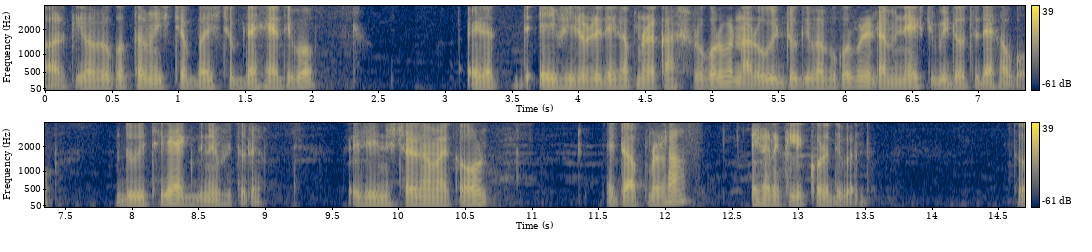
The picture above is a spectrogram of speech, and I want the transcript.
আর কীভাবে করতে আমি স্টেপ বাই স্টেপ দেখিয়ে দিব। এটা এই ভিডিওটি দেখে আপনারা কাজ শুরু করবেন, আর উইড্রো কীভাবে করবেন, এটা আমি নেক্সট ভিডিওতে দেখাবো, দুই থেকে একদিনের ভিতরে। এই যে ইনস্টাগ্রাম অ্যাকাউন্ট এটা আপনারা এখানে ক্লিক করে দিবেন। তো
